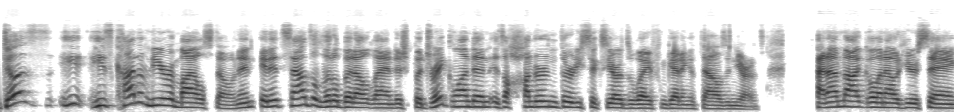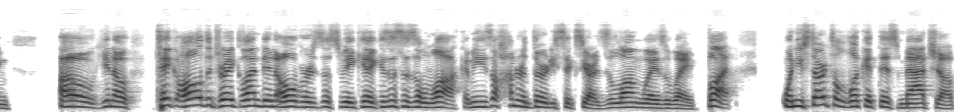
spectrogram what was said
does he he's kind of near a milestone, and, and it sounds a little bit outlandish, but Drake London is 136 yards away from getting a thousand yards, and I'm not going out here saying, oh, you know, take all the Drake London overs this week eh, because this is a lock. I mean, he's 136 yards; it's a long ways away, but when you start to look at this matchup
